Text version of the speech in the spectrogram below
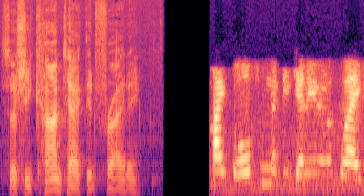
so she contacted Friday. My goal from the beginning was like,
